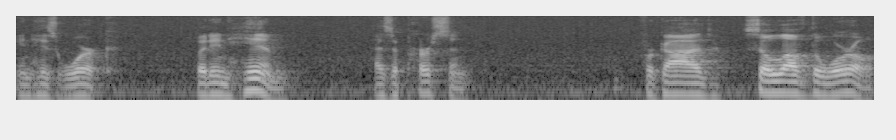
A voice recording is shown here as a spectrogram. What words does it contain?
in his work, but in him as a person. For God so loved the world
